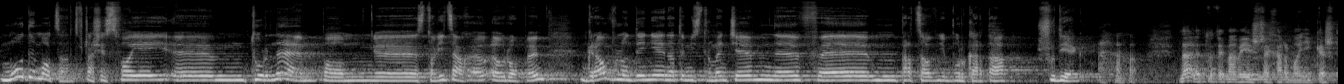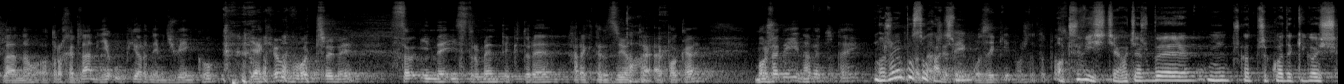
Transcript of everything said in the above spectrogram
młody Mozart w czasie swojej tournée po stolicach Eu- Europy grał w Londynie na tym instrumencie w pracowni Burkarta Schudiego. No ale tutaj mamy jeszcze harmonikę szklaną o trochę dla mnie upiornym dźwięku. Jak ją włączymy, są inne instrumenty, które charakteryzują tę epokę. Możemy jej nawet tutaj Możemy to posłuchać. Znaczy tej muzyki, można to posłuchać. Oczywiście, chociażby mm, na przykład przykład jakiegoś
